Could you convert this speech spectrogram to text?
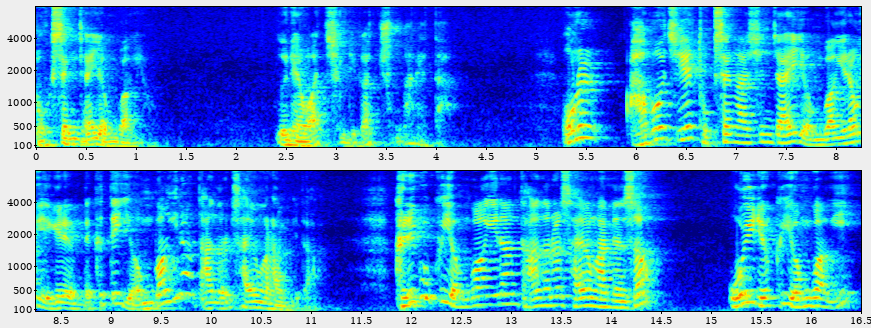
독생자의 영광이요 은혜와 진리가 충만했다. 오늘 아버지의 독생하신 자의 영광이라고 얘기를 했는데 그때 영광이라는 단어를 사용을 합니다. 그리고 그 영광이라는 단어를 사용하면서 오히려 그 영광이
